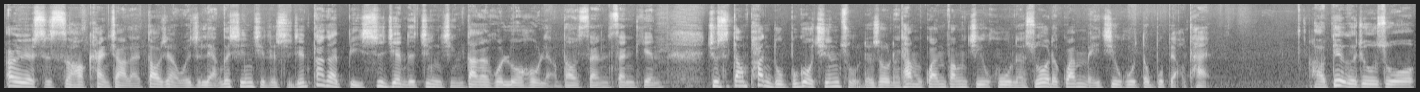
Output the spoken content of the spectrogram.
二月十四号看下来，到现在为止两个星期的时间，大概比事件的进行大概会落后两到三三天。就是当判读不够清楚的时候呢，他们官方几乎呢所有的官媒几乎都不表态。好，第二个就是说，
